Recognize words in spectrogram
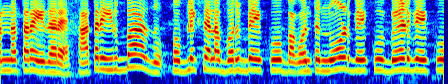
ಅನ್ನೋ ಥರ ಇದ್ದಾರೆ ಆ ಥರ ಇರಬಾರ್ದು. ಪಬ್ಲಿಕ್ಸ್ ಎಲ್ಲ ಬರಬೇಕು, ಭಗವಂತನ ನೋಡಬೇಕು, ಬೇಡಬೇಕು,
